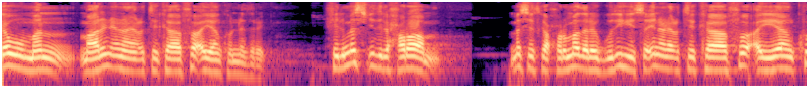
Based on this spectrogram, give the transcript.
yowman maalin inaan ictikaafo ayaan ku nadray. Fi lmasjid alxaraam masjidka xurmada leh gudihiisa inaan ictikaafo ayaan ku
